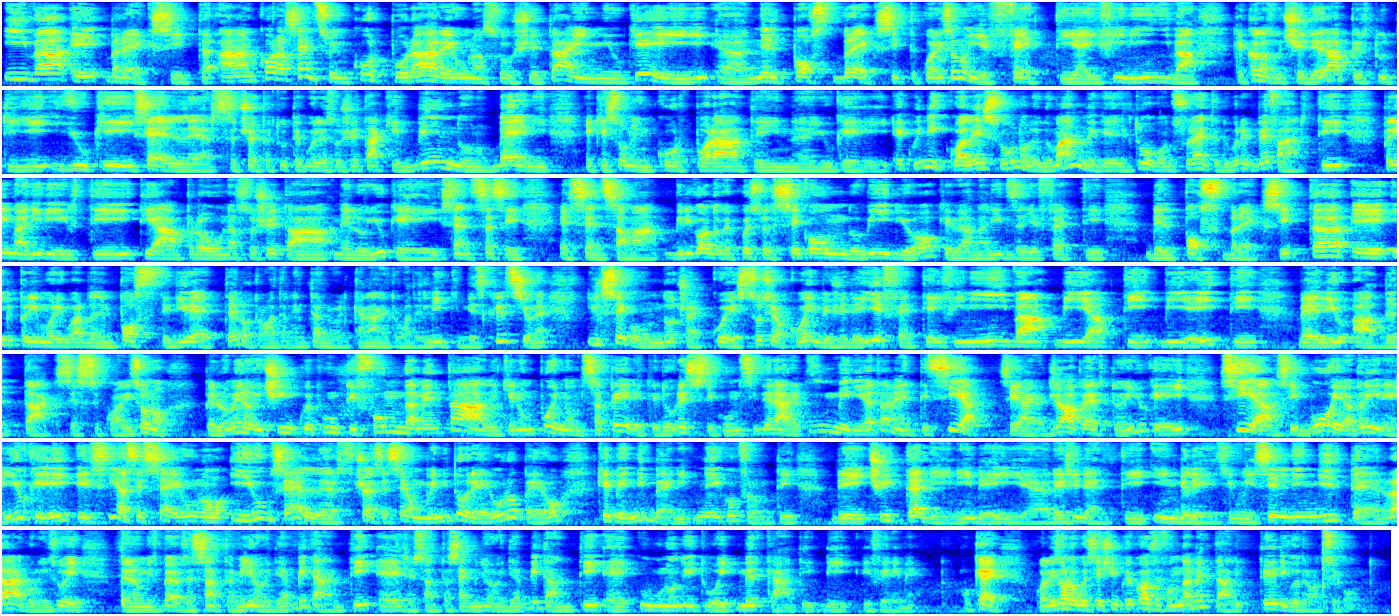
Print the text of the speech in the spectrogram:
IVA e Brexit. Ha ancora senso incorporare una società in UK eh, nel post-Brexit? Quali sono gli effetti ai fini IVA? Che cosa succederà per tutti gli UK sellers, cioè per tutte quelle società che vendono beni e che sono incorporate in UK? E quindi quali sono le domande che il tuo consulente dovrebbe farti prima di dirti ti apro una società nello UK senza se e senza ma? Vi ricordo che questo è il secondo video che analizza gli effetti del post post-Brexit e il primo riguarda le imposte dirette, lo trovate all'interno del canale, trovate il link in descrizione, il secondo, cioè questo, si occupa invece degli effetti ai fini IVA, VAT, VAT, Value Added Taxes, quali sono perlomeno i 5 punti fondamentali che non puoi non sapere, che dovresti considerare immediatamente, sia se hai già aperto in UK, sia se vuoi aprire in UK e sia se sei uno EU seller, cioè se sei un venditore europeo che vendi beni nei confronti dei cittadini, dei dei eh, residenti inglesi, quindi se l'Inghilterra con i suoi, se non mi sbaglio, 60 milioni di abitanti e 66 milioni di abitanti è uno dei tuoi mercati di riferimento. Ok? Quali sono queste 5 cose fondamentali? Te le dico tra un secondo.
